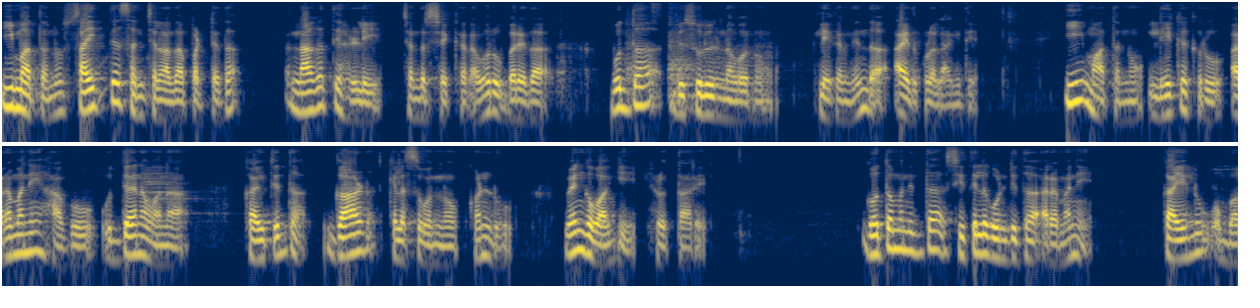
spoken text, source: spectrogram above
ಈ ಮಾತನ್ನು ಸಾಹಿತ್ಯ ಸಂಚಲನದ ಪಠ್ಯದ ನಾಗತಿಹಳ್ಳಿ ಚಂದ್ರಶೇಖರ್ ಅವರು ಬರೆದ ಬುದ್ಧ ಬಿಸುಲಿನವನು ಲೇಖನದಿಂದ ಆಯ್ದುಕೊಳ್ಳಲಾಗಿದೆ. ಈ ಮಾತನ್ನು ಲೇಖಕರು ಅರಮನೆ ಹಾಗೂ ಉದ್ಯಾನವನ ಕಾಯುತ್ತಿದ್ದ ಗಾರ್ಡ್ ಕೆಲಸವನ್ನು ಕಂಡು ವ್ಯಂಗ್ಯವಾಗಿ ಹೇಳುತ್ತಾರೆ. ಗೌತಮನಿದ್ದ ಶಿಥಿಲಗೊಂಡಿದ್ದ ಅರಮನೆ, ಕಾಯಲು ಒಬ್ಬ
